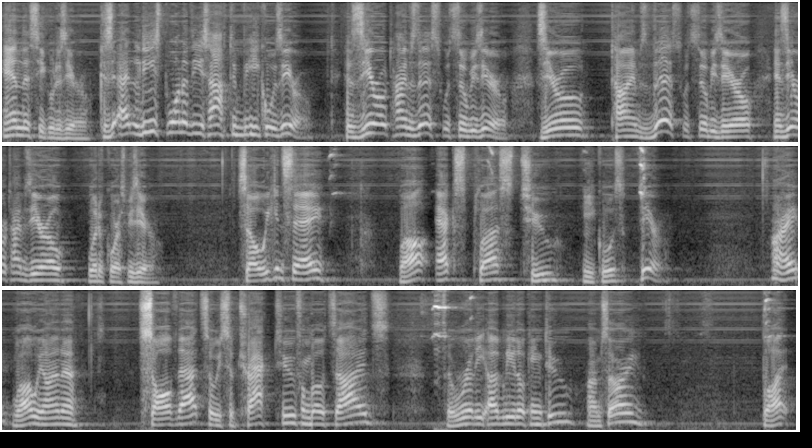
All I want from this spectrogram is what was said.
and this equal to 0. Because at least one of these have to be equal to 0. Because 0 times this would still be 0. 0 times this would still be 0. And 0 times 0 would, of course, be 0. So we can say, well, x plus 2 equals 0. All right, well, we want to solve that. So we subtract 2 from both sides. It's a really ugly looking 2. I'm sorry. But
